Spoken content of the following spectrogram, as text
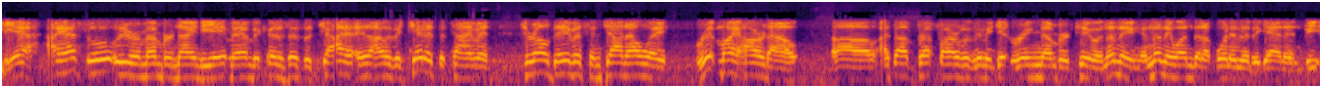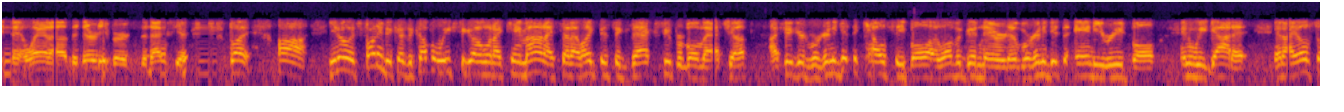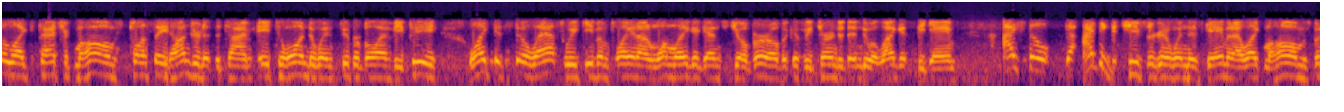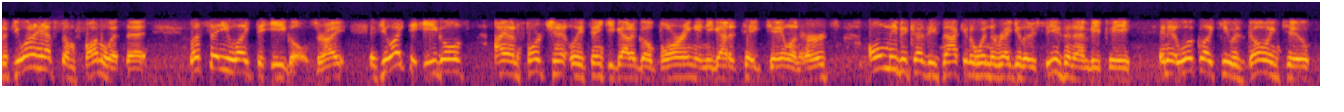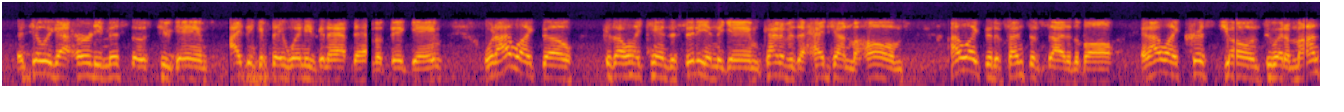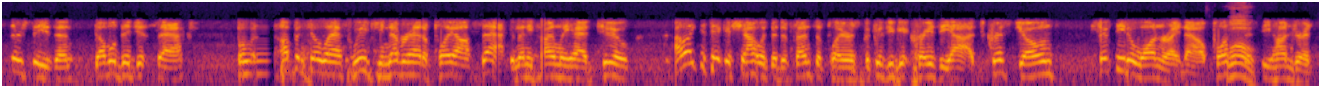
Yeah, I absolutely remember '98, man, because as a child, I was a kid at the time, and Terrell Davis and John Elway ripped my heart out. Uh, I thought Brett Favre was going to get ring number two, and then they and then they ended up winning it again and beating Atlanta, the Dirty Birds, the next year. But uh, you know, it's funny because a couple weeks ago when I came on, I said I like this exact Super Bowl matchup. I figured we're going to get the Kelce Bowl. I love a good narrative. We're going to get the Andy Reid Bowl, and we got it. And I also liked Patrick Mahomes plus 800 at the time, eight to one to win Super Bowl MVP. Liked it still last week, even playing on one leg against Joe Burrow because we turned it into a legacy game. I still, I think the Chiefs are going to win this game, and I like Mahomes. But if you want to have some fun with it, let's say you like the Eagles, right? If you like the Eagles, I unfortunately think you got to go boring and you got to take Jalen Hurts, only because he's not going to win the regular season MVP, and it looked like he was going to until he got hurt. He missed those two games. I think if they win, he's going to have to have a big game. What I like though, because I like Kansas City in the game, kind of as a hedge on Mahomes. I like the defensive side of the ball, and I like Chris Jones, who had a monster season, double digit sacks. But up until last week, he never had a playoff sack, and then he finally had two. I like to take a shot with the defensive players because you get crazy odds. Chris Jones, fifty to one right now, plus fifty hundred.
